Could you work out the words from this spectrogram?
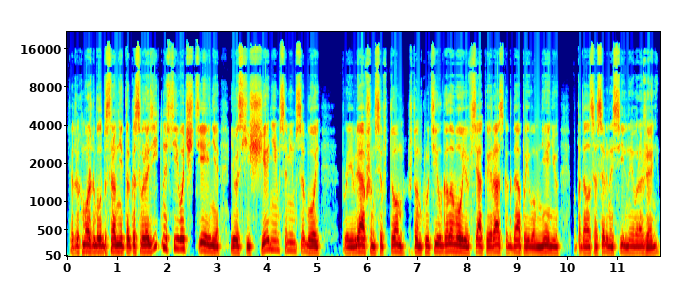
которых можно было бы сравнить только с выразительностью его чтения и восхищением самим собой, проявлявшимся в том, что он крутил головою всякий раз, когда, по его мнению, попадалось особенно сильное выражение.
